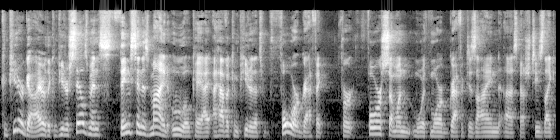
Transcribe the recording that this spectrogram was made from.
computer guy or the computer salesman thinks in his mind, "Ooh, okay, I, I have a computer that's for graphic for for someone with more graphic design uh, specialties. Like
